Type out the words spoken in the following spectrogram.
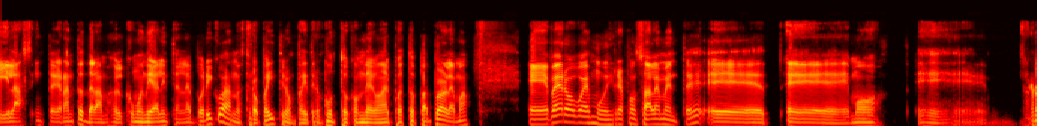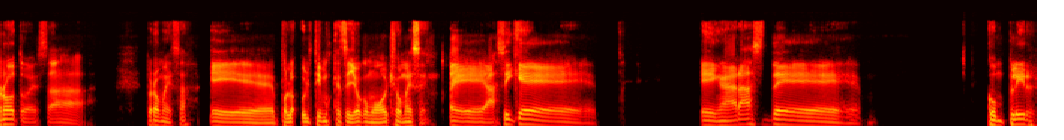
y las integrantes de la mejor comunidad del Internet boricua, nuestro Patreon, patreon.com diagonal puestos para el problema. Eh, pero pues muy responsablemente eh, hemos roto esa promesa eh, por los últimos, qué sé yo, como ocho meses. Eh, así que en aras de cumplir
